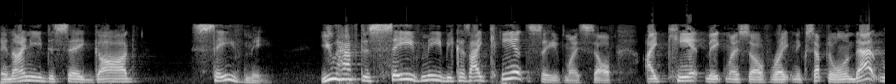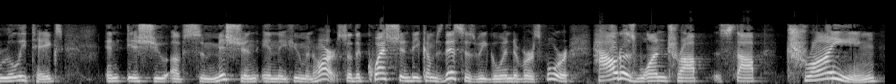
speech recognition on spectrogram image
And I need to say, God, save me. You have to save me because I can't save myself. I can't make myself right and acceptable. And that really takes an issue of submission in the human heart. So the question becomes this as we go into verse 4 How does one trop, stop trying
